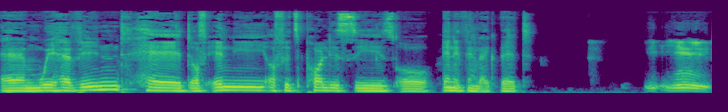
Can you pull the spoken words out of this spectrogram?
Um, we haven't heard of any of its policies or anything like that. Yes,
